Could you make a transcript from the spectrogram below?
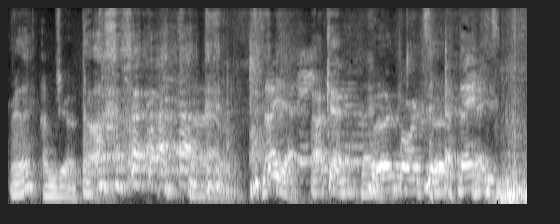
Really? I'm joking. Not yet. Okay. We look forward to it. Thank you.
